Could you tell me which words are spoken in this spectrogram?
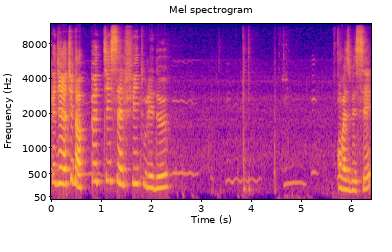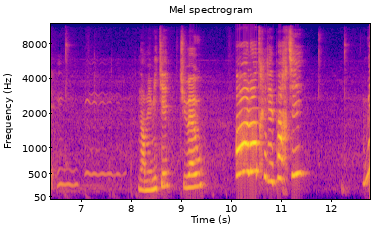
Que dirais-tu d'un petit selfie tous les deux? On va se baisser. Non mais Mickey, tu vas où? Oh l'autre il est parti Mickey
